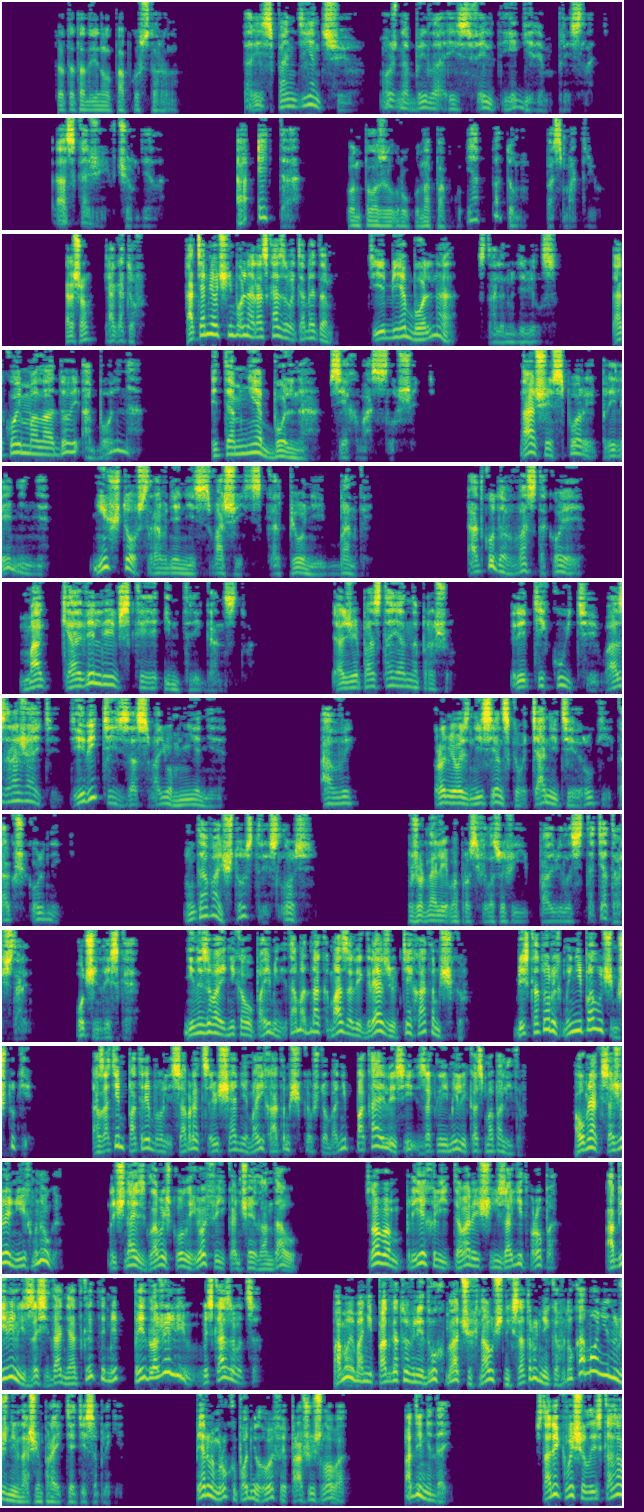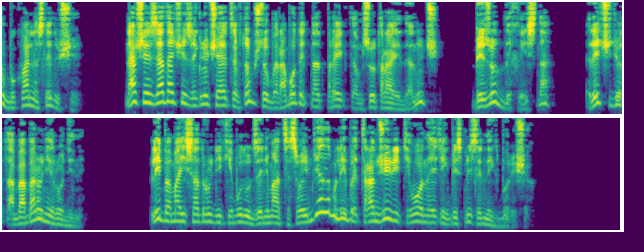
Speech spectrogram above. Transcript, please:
Тот отодвинул папку в сторону. — Корреспонденцию можно было и с фельдъегерем прислать. Расскажи, в чем дело. — А это... — он положил руку на папку. — Я потом посмотрю. — Хорошо, я готов. Хотя мне очень больно рассказывать об этом. — Тебе больно? — Сталин удивился. — Такой молодой, а больно? Это мне больно всех вас слушать. Наши споры при Ленине — ничто в сравнении с вашей Скорпионей банкой. Откуда в вас такое макиавеллиевское интриганство? Я же постоянно прошу, критикуйте, возражайте, деритесь за свое мнение. А вы, кроме Вознесенского, тянете руки, как школьники. Ну давай, что стряслось? В журнале «Вопросы философии» появилась статья, товарищ Сталин, очень резкая. Не называя никого по имени, там, однако, мазали грязью тех атомщиков, без которых мы не получим штуки а затем потребовали собрать совещание моих атомщиков, чтобы они покаялись и заклеймили космополитов. А у меня, к сожалению, их много, начиная с главы школы Йоффи и кончая Ландау. Словом, приехали товарищи из Агитпропа, объявили заседание открытым и предложили высказываться. По-моему, они подготовили двух младших научных сотрудников. Ну, кому они нужны в нашем проекте, эти сопляки? Первым руку поднял Уэф прошу слова. Поди не дай. Старик вышел и сказал буквально следующее. Наша задача заключается в том, чтобы работать над проектом с утра и до ночи, без отдыха и сна. Речь идет об обороне Родины. Либо мои сотрудники будут заниматься своим делом, либо транжирить его на этих бессмысленных сборищах.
